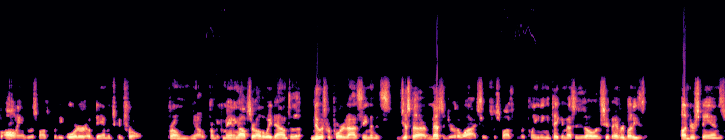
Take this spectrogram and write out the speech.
All hands are responsible for the order of damage control from, you know, from the commanding officer all the way down to the newest reported on seaman that's just a messenger of the watch. It's responsible for cleaning and taking messages all over the ship. Everybody's understands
